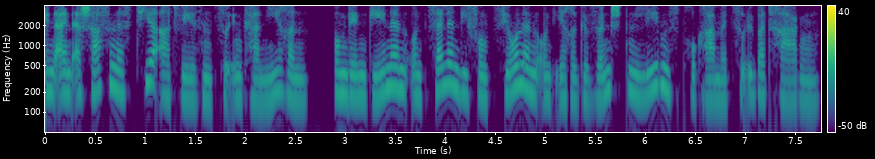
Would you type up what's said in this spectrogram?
in ein erschaffenes Tierartwesen zu inkarnieren, um den Genen und Zellen die Funktionen und ihre gewünschten Lebensprogramme zu übertragen.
